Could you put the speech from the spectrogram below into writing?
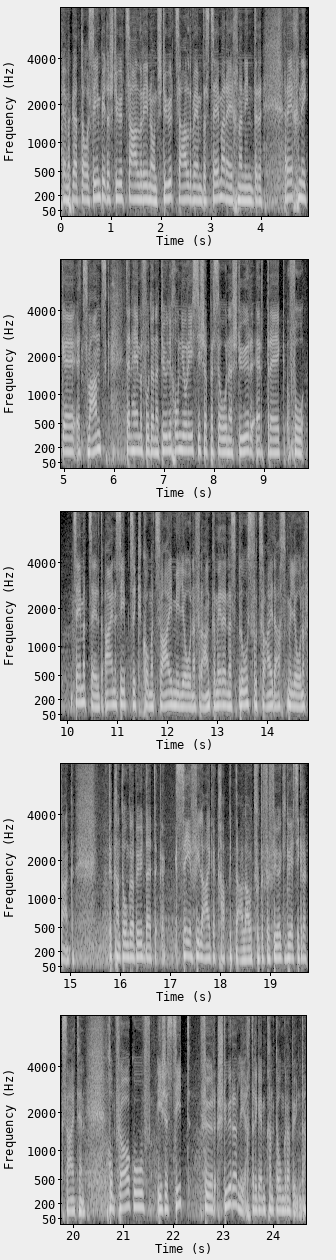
Wenn wir gerade hier sind bei den Steuerzahlerinnen und Steuerzahlern, wenn wir das zusammenrechnen in der Rechnung 20, äh, dann haben wir von den natürlich unjuristischen Personen Steuererträge von zusammenzählt 71,2 Millionen Franken. Wir haben ein Plus von 82 Millionen Franken. Der Kanton Graubünden hat sehr viel Eigenkapital auch zur Verfügung, wie Sie gerade gesagt haben. Kommt die Frage auf, ist es Zeit für Steuererleichterungen im Kanton Graubünden?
